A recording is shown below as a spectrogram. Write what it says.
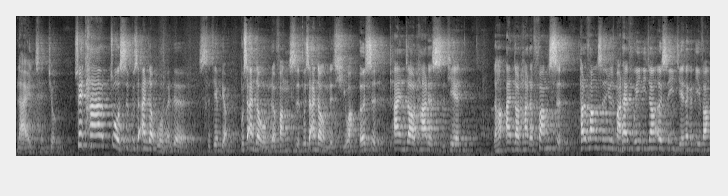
来成就。所以，他做事不是按照我们的时间表，不是按照我们的方式，不是按照我们的期望，而是按照他的时间，然后按照他的方式。他的方式就是马太福音一章二十一节那个地方，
